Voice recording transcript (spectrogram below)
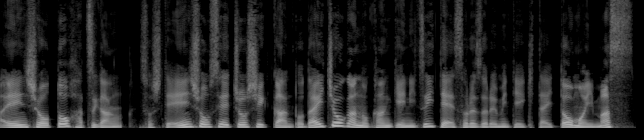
炎症と発がんそして炎症性腸疾患と大腸がんの関係についてそれぞれ見ていきたいと思います、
